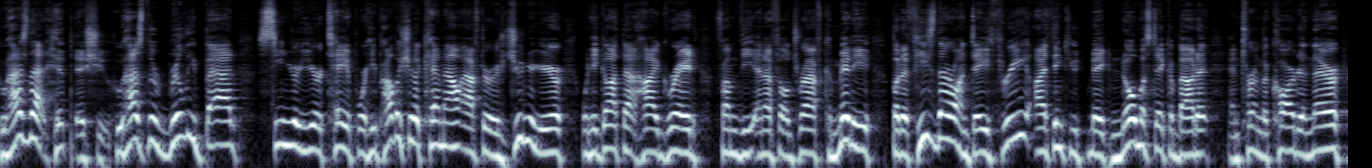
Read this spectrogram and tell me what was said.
who has that hip issue, who has the really bad senior year tape where he probably should have come out after his junior year when he got that high grade from the NFL draft committee. But if he's there on day three, I think you'd make no mistake about it and turn the card in there.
